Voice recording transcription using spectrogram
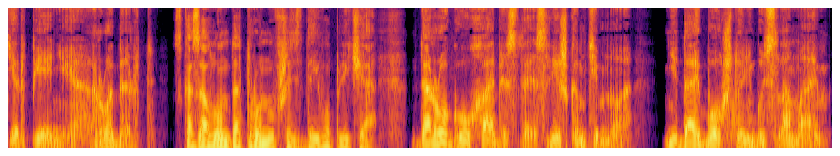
«Терпение, Роберт», — сказал он, дотронувшись до его плеча. «Дорога ухабистая, слишком темно. Не дай бог что-нибудь сломаем.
